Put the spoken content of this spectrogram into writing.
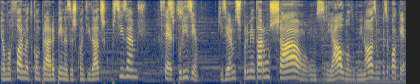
É uma forma de comprar apenas as quantidades que precisamos. Certo. Se, por exemplo, quisermos experimentar um chá, um cereal, uma leguminosa, uma coisa qualquer,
